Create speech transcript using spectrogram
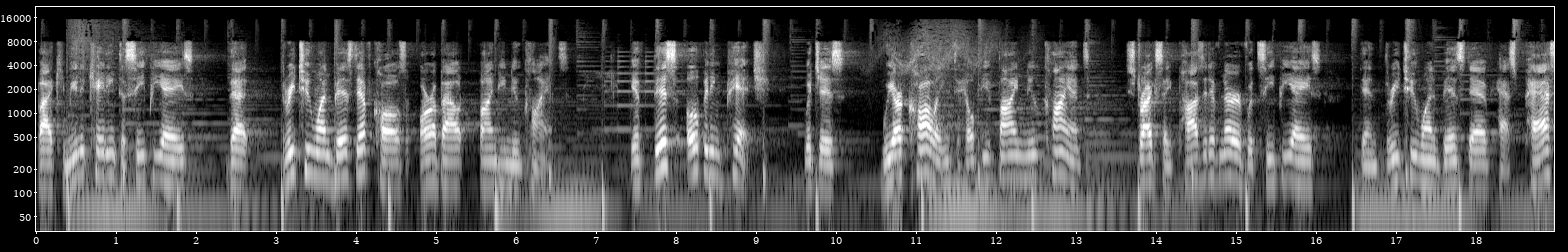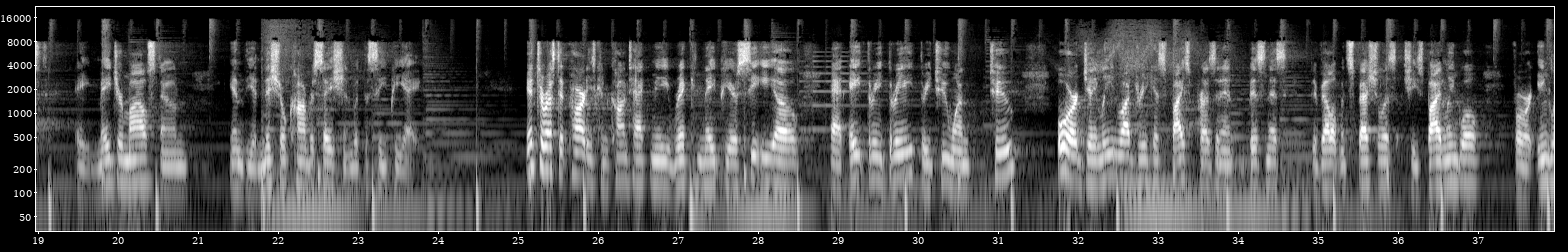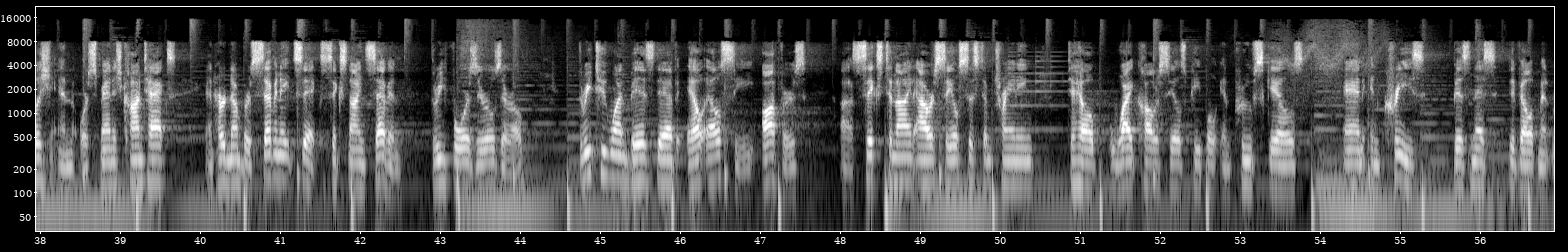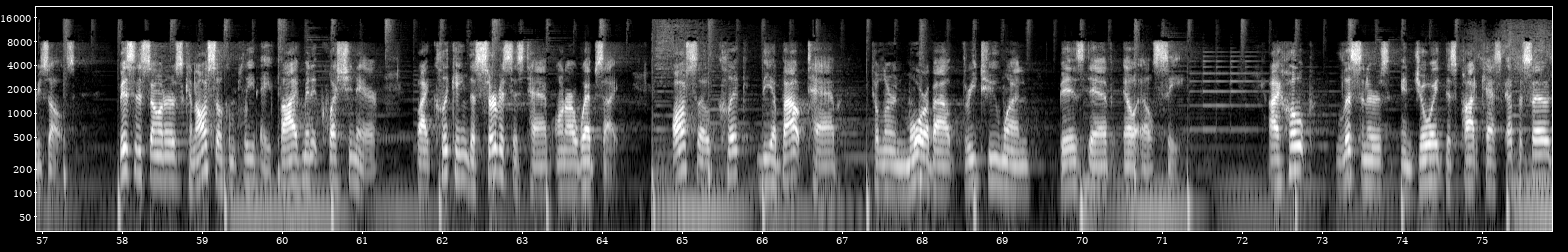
by communicating to CPAs that 321 BizDev calls are about finding new clients. If this opening pitch, which is we are calling to help you find new clients, strikes a positive nerve with CPAs, then 321 BizDev has passed a major milestone in the initial conversation with the CPA. Interested parties can contact me, Rick Napier, CEO, at 833 3212 or Jaylene Rodriguez, Vice President, Business Development Specialist. She's bilingual for English and or Spanish contacts, and her number is 786 697 3400. 321 BizDev LLC offers uh, six to nine hour sales system training to help white collar salespeople improve skills and increase business development results. Business owners can also complete a five minute questionnaire by clicking the Services tab on our website. Also, click the About tab to learn more about 321 BizDev LLC. I hope listeners enjoyed this podcast episode.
